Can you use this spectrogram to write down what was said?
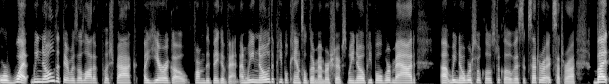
or what. We know that there was a lot of pushback a year ago from the big event and we know that people canceled their memberships. We know people were mad um, we know we're so close to Clovis, et cetera, et cetera. But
